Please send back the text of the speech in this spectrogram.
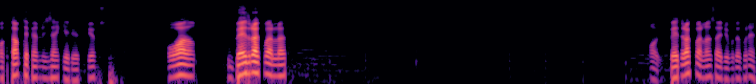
Bak tam tepemizden geliyor biliyor musun? Oha. Bedrock var lan. Aa, Bedrock var lan sadece burada bu ne?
